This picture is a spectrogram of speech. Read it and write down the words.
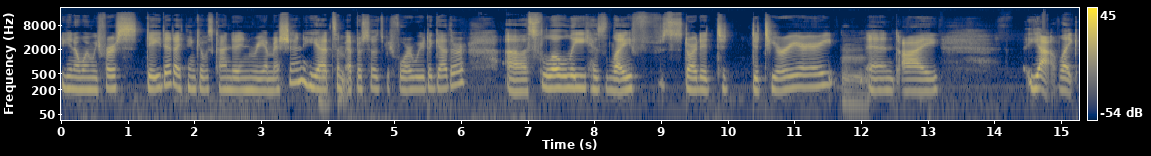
you know, when we first dated, I think it was kind of in remission. He had some episodes before we were together. Uh, slowly, his life started to deteriorate, and I, yeah, like,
